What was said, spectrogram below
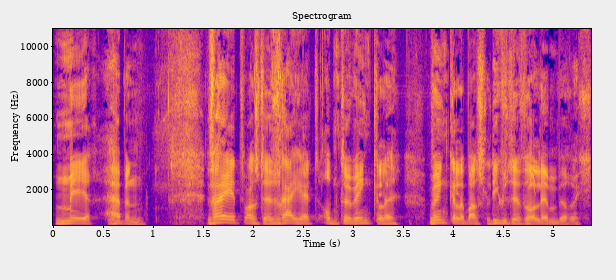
meer hebben. Vrijheid was de vrijheid om te winkelen. Winkelen was liefde voor Limburg.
